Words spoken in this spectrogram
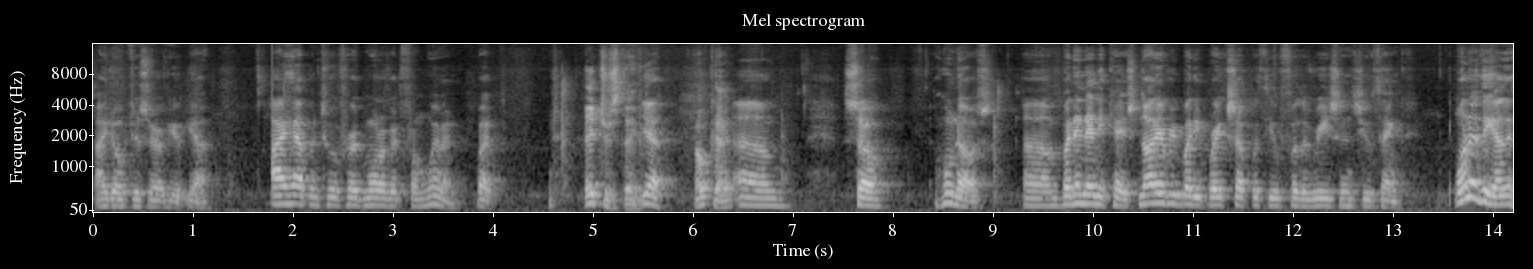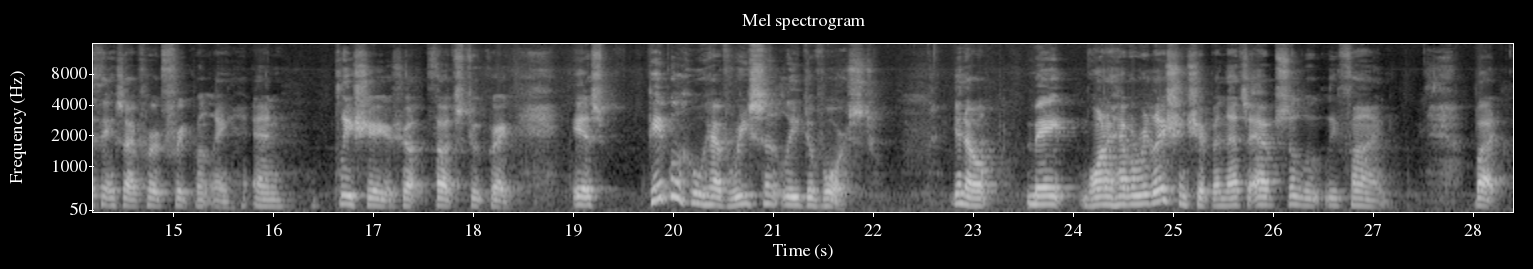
I don't deserve you, yeah. I happen to have heard more of it from women, but Interesting. yeah. Okay. Um, so, who knows? Um, but in any case, not everybody breaks up with you for the reasons you think. One of the other things I've heard frequently, and please share your thoughts too, Craig, is people who have recently divorced, you know, may want to have a relationship, and that's absolutely fine. But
